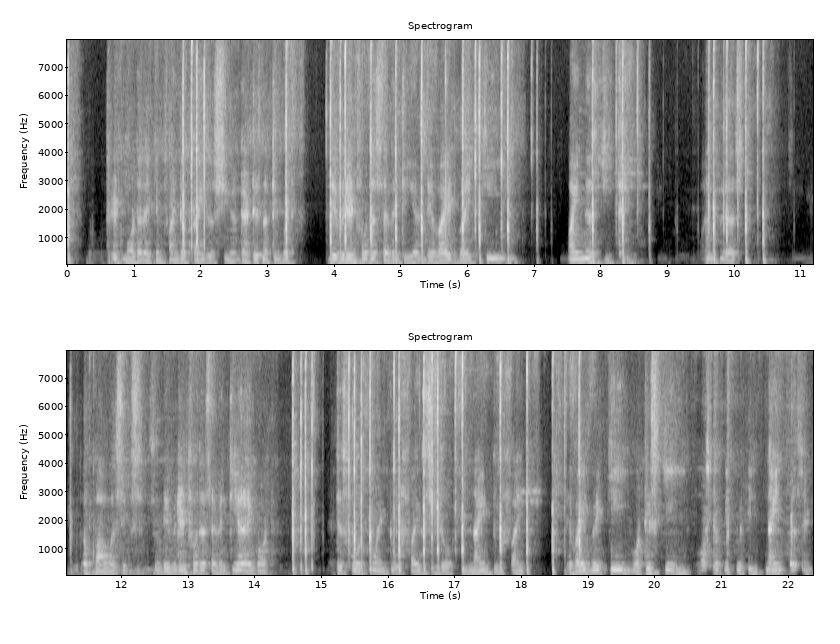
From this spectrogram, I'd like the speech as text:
growth rate model, I can find the price of share. That is nothing but dividend for the seventh year divide by K minus G3 1 plus to the power 6. So dividend for the seventh year I got that is 4.250925 divided by key. What is key? Cost of equity 9%.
